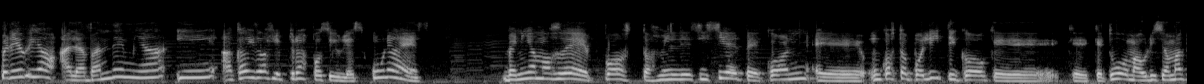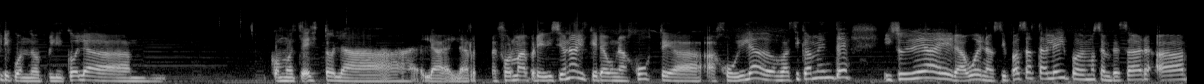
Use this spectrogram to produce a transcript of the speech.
Previo a la pandemia y acá hay dos lecturas posibles. Una es, veníamos de post-2017 con eh, un costo político que, que, tuvo Mauricio Macri cuando aplicó la como esto la, la, reforma previsional, que era un ajuste a, jubilados básicamente, y su idea era, bueno, si pasa esta ley podemos empezar a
